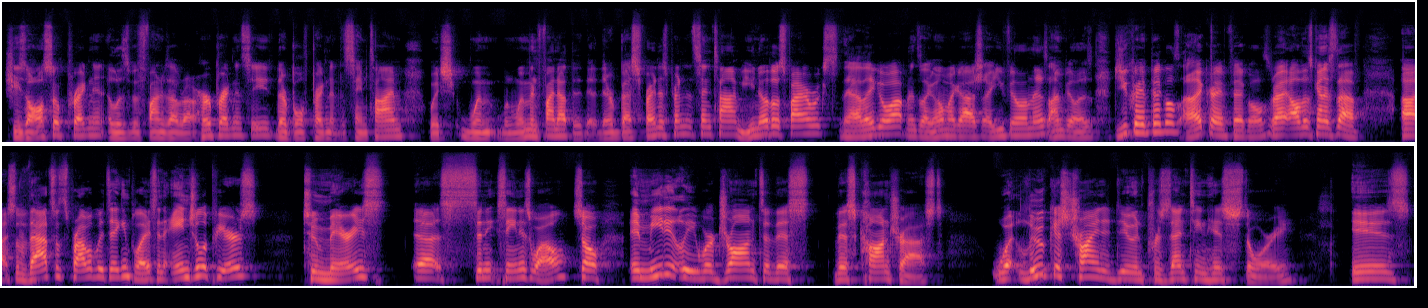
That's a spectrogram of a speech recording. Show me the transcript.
She's also pregnant. Elizabeth finds out about her pregnancy. They're both pregnant at the same time, which when, when women find out that their best friend is pregnant at the same time, you know those fireworks, yeah, they go off and it's like, oh my gosh, are you feeling this? I'm feeling this. Do you crave pickles? I crave pickles, right? All this kind of stuff. Uh, so that's what's probably taking place. An angel appears to Mary's uh, scene as well. So immediately we're drawn to this, this contrast. What Luke is trying to do in presenting his story is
